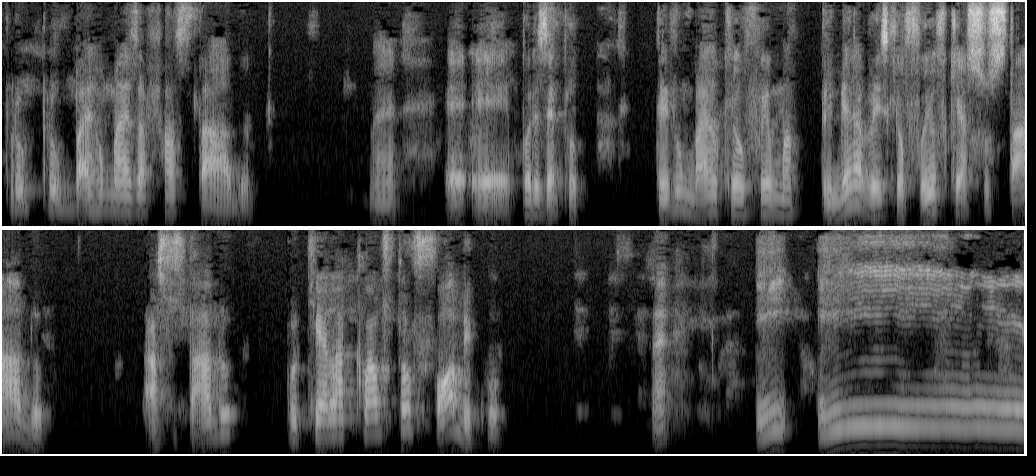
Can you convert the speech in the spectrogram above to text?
pro, pro bairro mais afastado, né? É, é, por exemplo, Teve um bairro que eu fui uma primeira vez que eu fui, eu fiquei assustado. Assustado porque ela é claustrofóbico. Né? E, e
